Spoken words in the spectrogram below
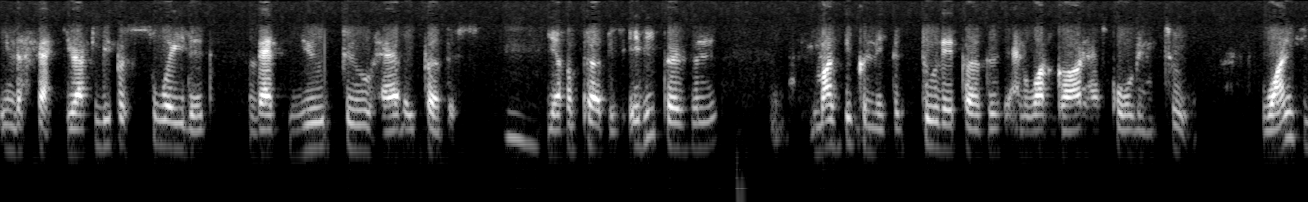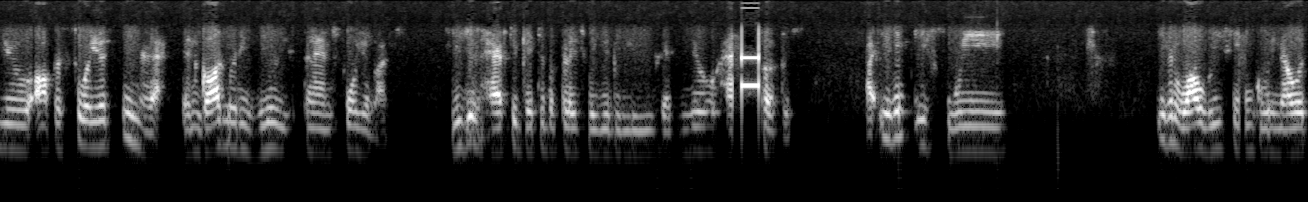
in the fact. You have to be persuaded that you too have a purpose. Hmm. You have a purpose. Every person must be connected to their purpose and what God has called them to. Once you are persuaded in that, then God will reveal His plans for your life. You just have to get to the place where you believe that you have a purpose. Uh, even if we, even while we think we know it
